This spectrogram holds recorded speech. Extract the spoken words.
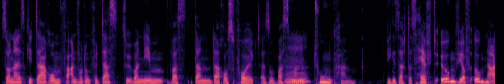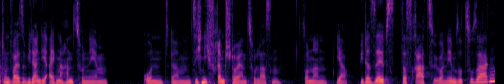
sondern es geht darum, Verantwortung für das zu übernehmen, was dann daraus folgt, also was mhm. man tun kann. Wie gesagt, das Heft irgendwie auf irgendeine Art und Weise wieder in die eigene Hand zu nehmen und ähm, sich nicht fremdsteuern zu lassen, sondern ja, wieder selbst das Rad zu übernehmen sozusagen.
